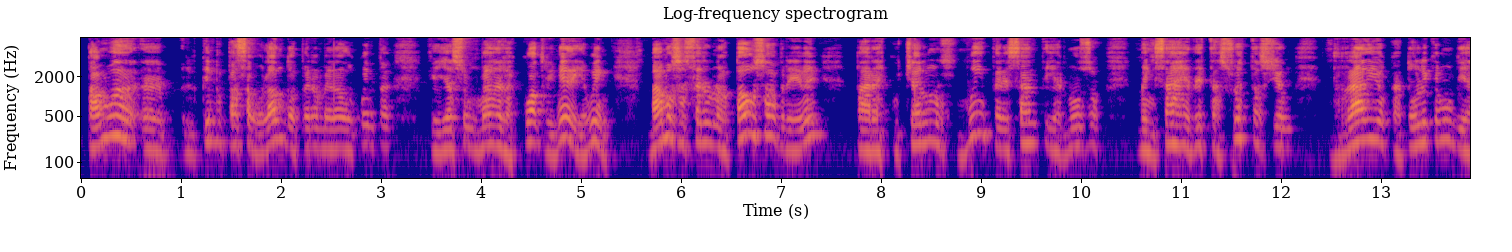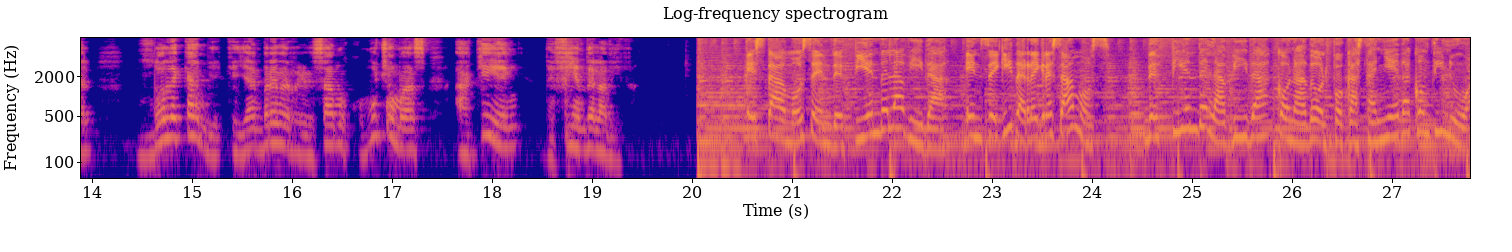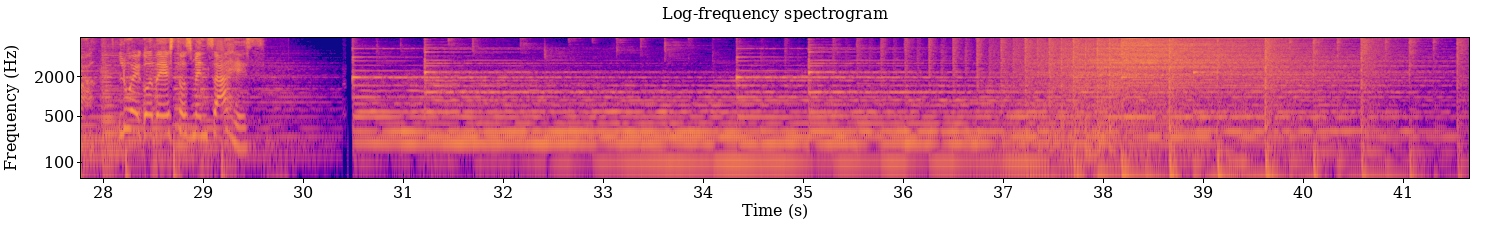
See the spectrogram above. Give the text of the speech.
vamos a, eh, el tiempo pasa volando, apenas me he dado cuenta que ya son más de las cuatro y media. Bien, vamos a hacer una pausa breve para escuchar unos muy interesantes y hermosos mensajes de esta su estación Radio Católica Mundial no le cambie, que ya en breve regresamos con mucho más aquí en Defiende la Vida. Estamos en Defiende la Vida. Enseguida regresamos. Defiende la Vida con Adolfo Castañeda continúa, luego de estos mensajes.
